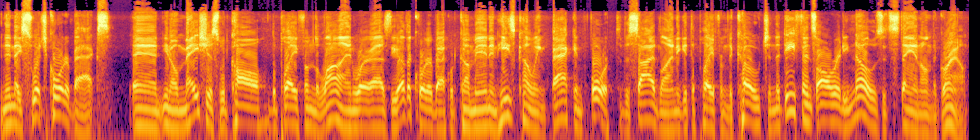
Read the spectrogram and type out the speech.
And then they switch quarterbacks. And, you know, Macius would call the play from the line, whereas the other quarterback would come in, and he's going back and forth to the sideline to get the play from the coach, and the defense already knows it's staying on the ground.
